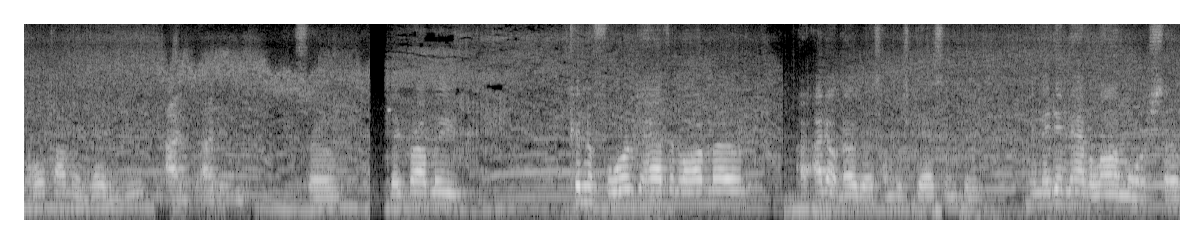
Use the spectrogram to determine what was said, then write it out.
the whole time we were there, did you? I I didn't. So they probably couldn't afford to have their lawn mowed. I, I don't know this, I'm just guessing, but and they didn't have a lawnmower, so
